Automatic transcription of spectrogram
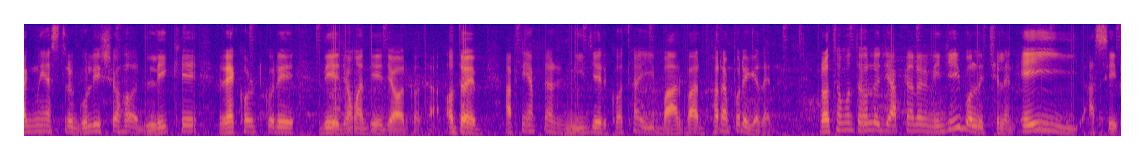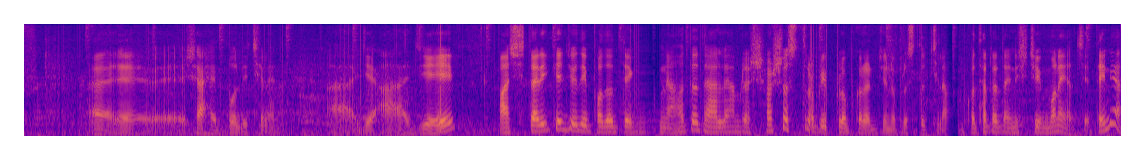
আগ্নেয়াস্ত্র গুলি সহ লিখে রেকর্ড করে দিয়ে, জমা দিয়ে যাওয়ার কথা। অতএব আপনি আপনার নিজের কথাই বারবার ধরা পড়ে গেলেন। প্রথমত হলো যে আপনারা নিজেই বলেছিলেন, এই আসিফ সাহেব বলেছিলেন। যে যে পাঁচ তারিখে যদি পদত্যাগ না হতো, তাহলে আমরা সশস্ত্র বিপ্লব করার জন্য প্রস্তুত ছিলাম। কথাটা নিশ্চয়ই মনে আছে, তাই না?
